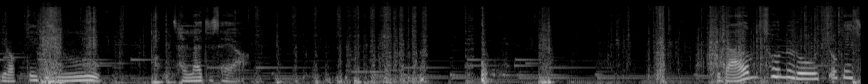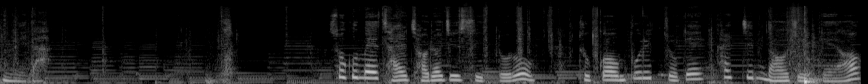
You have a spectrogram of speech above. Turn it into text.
이렇게 쭉 잘라주세요. 그 다음 손으로 쪼개줍니다. 소금에 잘 절여질 수 있도록 두꺼운 뿌리 쪽에 칼집 넣어줄게요.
